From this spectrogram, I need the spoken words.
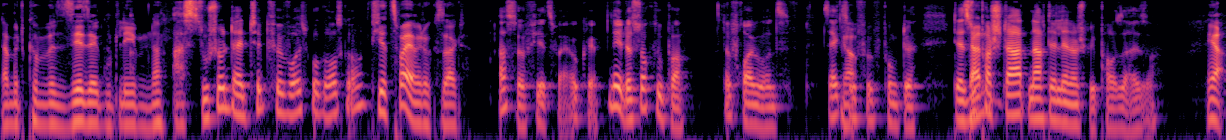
Damit können wir sehr, sehr gut leben, ne? Hast du schon deinen Tipp für Wolfsburg rausgehauen? 4-2 habe ich doch gesagt. Achso, 4-2, okay. Nee, das ist doch super. Da freuen wir uns. 6 Ja. und 5 Punkte. Der Dann- Superstart nach der Länderspielpause also. Ja.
